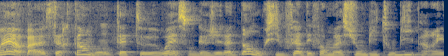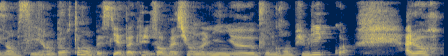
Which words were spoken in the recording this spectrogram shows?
Ouais, bah certains vont peut-être euh, ouais, s'engager là-dedans. Ou si vous faites des formations B2B, par exemple, c'est important parce qu'il n'y a pas qu'une formation en ligne euh, pour le grand public, quoi. Alors,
